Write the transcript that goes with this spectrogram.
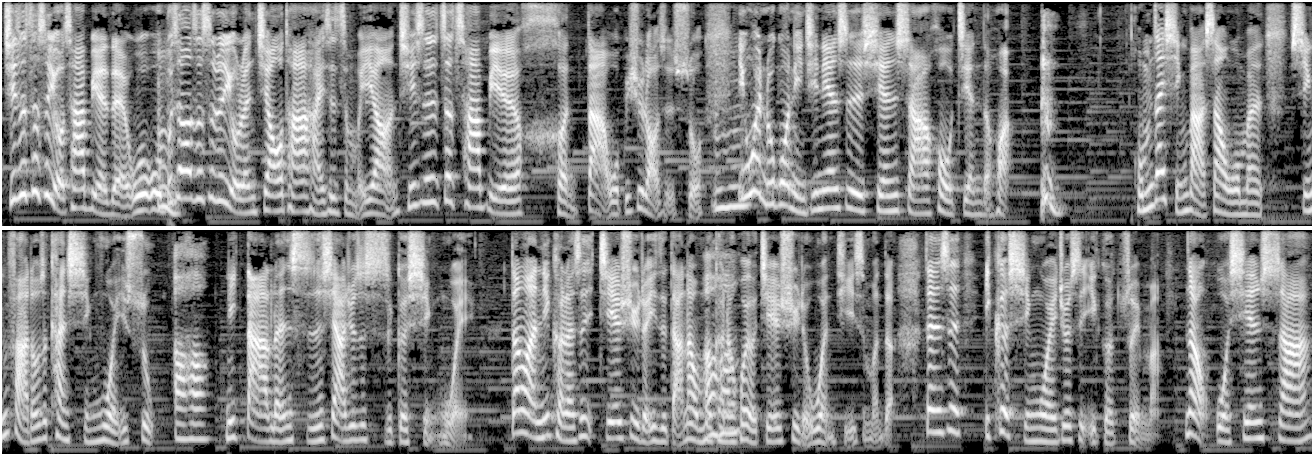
其实这是有差别的。我我嗯不知道这是不是有人教他还是怎么样。其实这差别很大，我必须老实说。嗯因为如果你今天是先杀后奸的话，我们在刑法上，我们刑法都是看行为数，啊哈，你打人十下就是十个行为。当然，你可能是接续的一直打，那我们可能会有接续的问题什么的。但是一个行为就是一个罪嘛。那我先杀，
